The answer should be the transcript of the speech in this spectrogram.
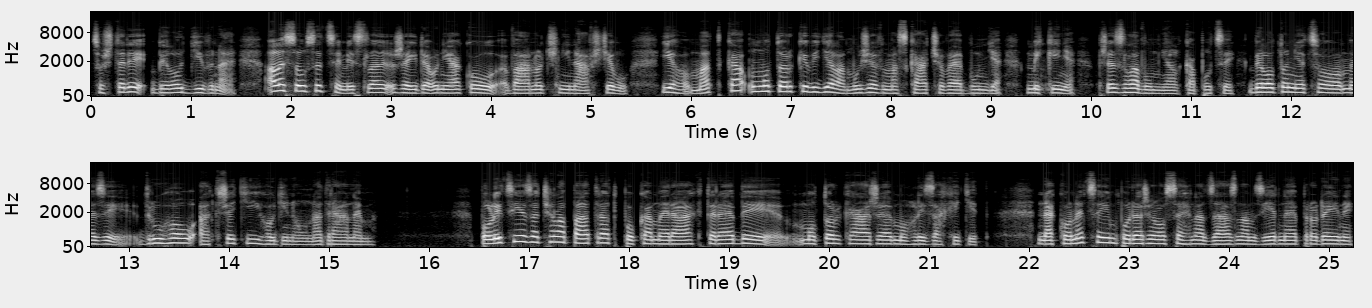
což tedy bylo divné, ale soused si myslel, že jde o nějakou vánoční návštěvu. Jeho matka u motorky viděla muže v maskáčové bundě, mikině, přes hlavu měl kapuci. Bylo to něco mezi druhou a třetí hodinou nad ránem. Policie začala pátrat po kamerách, které by motorkáře mohli zachytit. Nakonec se jim podařilo sehnat záznam z jedné prodejny,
